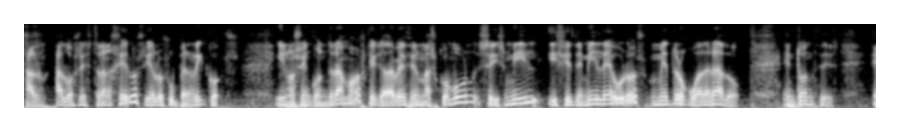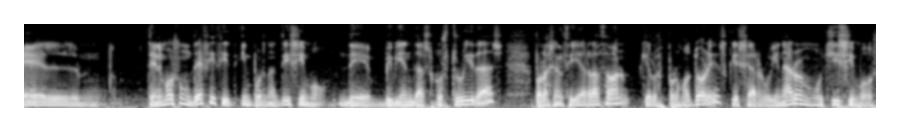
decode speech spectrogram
a los extranjeros y a los super ricos. Y nos encontramos que cada vez es más común 6.000 y 7.000 euros metro cuadrado. Entonces, el tenemos un déficit importantísimo de viviendas construidas por la sencilla razón que los promotores, que se arruinaron muchísimos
